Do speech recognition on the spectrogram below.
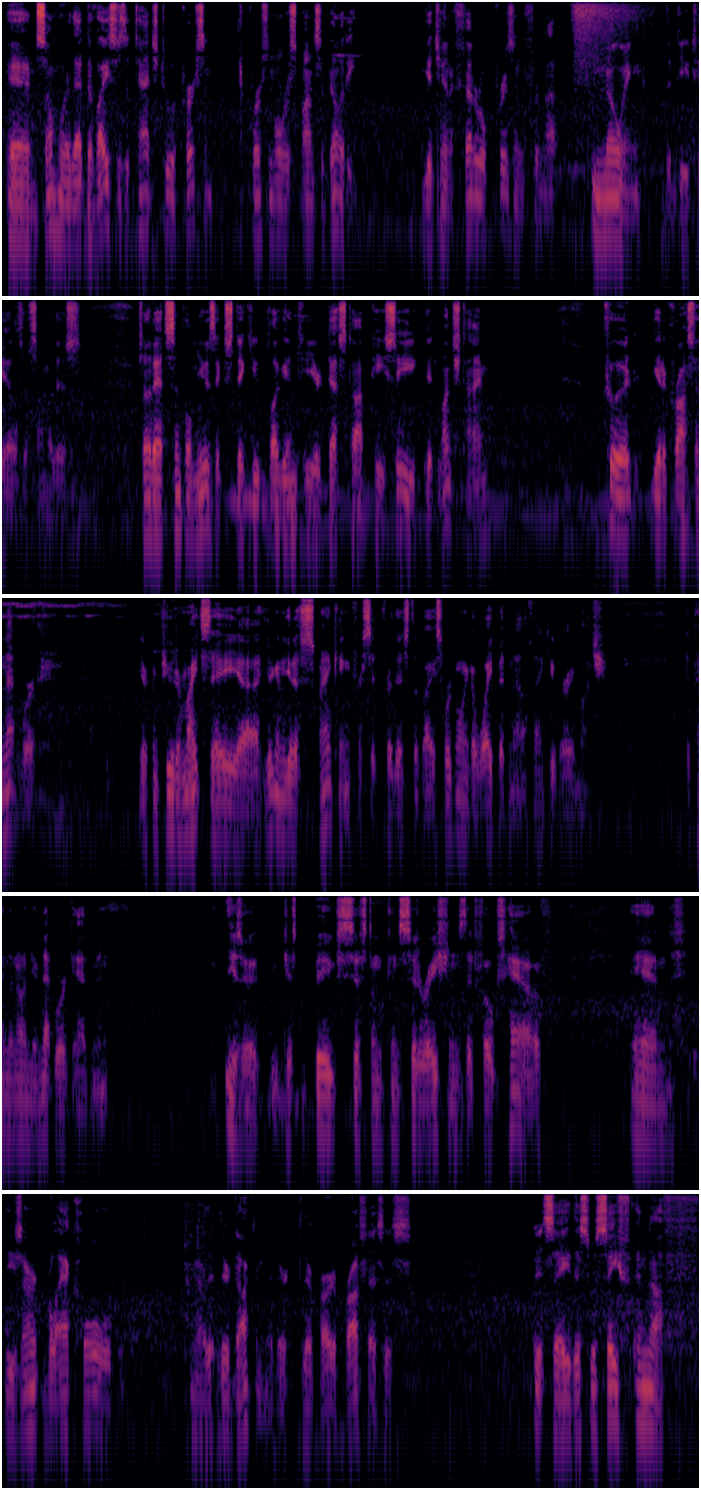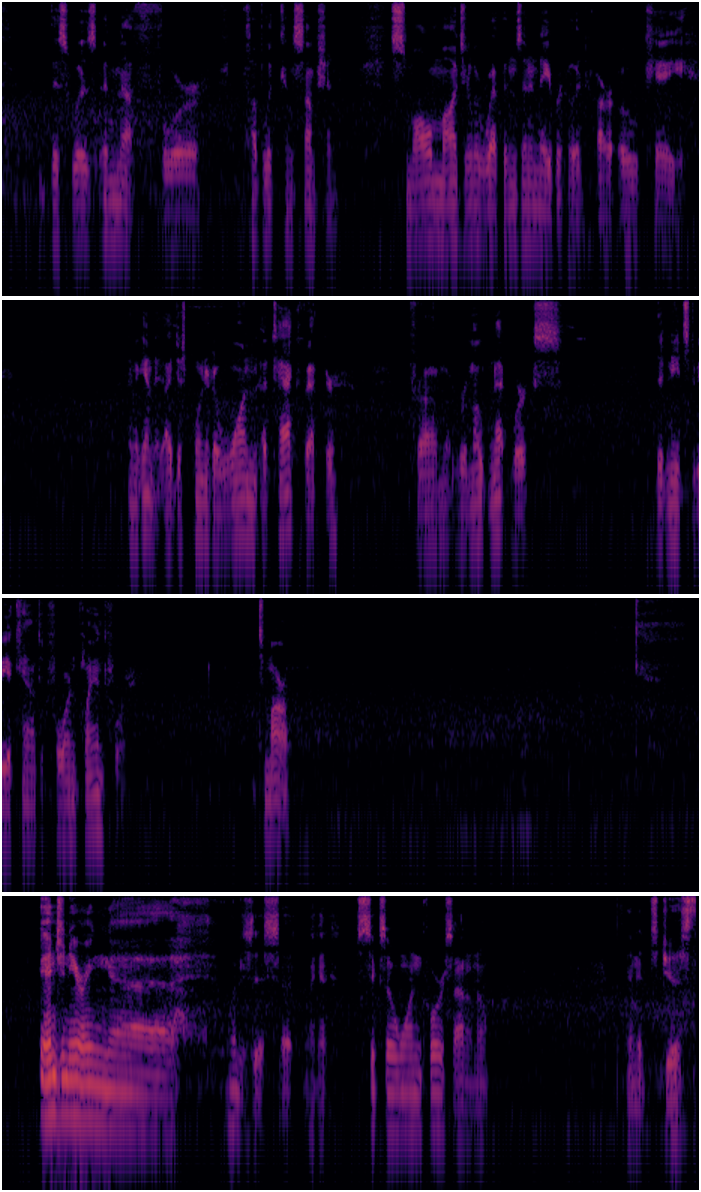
And somewhere that device is attached to a person. Personal responsibility. Get you in a federal prison for not knowing the details of some of this. So that simple music stick you plug into your desktop PC at lunchtime could get across a network. Your computer might say, uh, you're going to get a spanking for, for this device. We're going to wipe it now. Thank you very much. Depending on your network admin. These are just big system considerations that folks have. And these aren't black hole, you know, they're documented. They're, they're part of processes that say this was safe enough this was enough for public consumption. Small modular weapons in a neighborhood are okay. And again, I just pointed to one attack vector from remote networks that needs to be accounted for and planned for tomorrow. Engineering. Uh, what is this? Uh, like a 601 course? I don't know. And it's just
